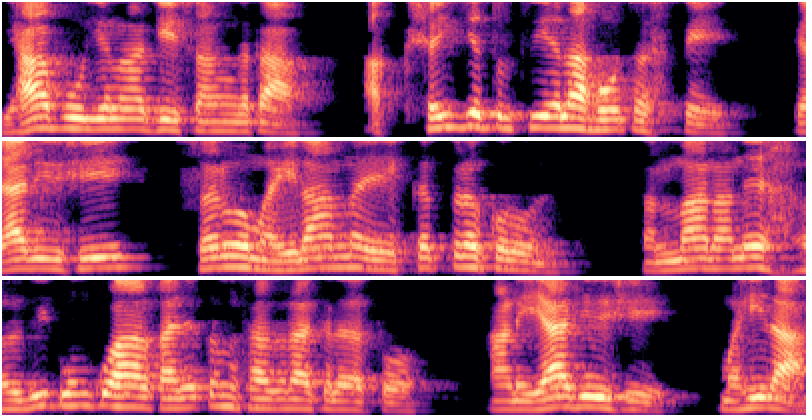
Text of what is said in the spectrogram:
ह्या पूजनाची सांगता अक्षय्य तृतीयेला होत असते. त्या दिवशी सर्व महिलांना एकत्र करून सन्मानाने हळदी कुंकू हा कार्यक्रम साजरा केला जातो. आणि या दिवशी महिला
